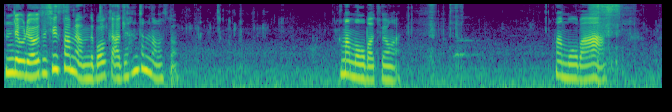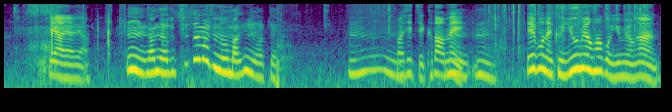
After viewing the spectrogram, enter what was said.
근데 우리 여기서 식사하면 안 돼. 먹을 게 아직 한참 남았어. 그만 먹어봐 주영아. 그만 먹어봐. 야야야. 음, 나는 여기 치즈 맛이 너무 맛있는 것 같아. 음, 맛있지. 그 다음에 음, 음. 일본의 그 유명하고 유명한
